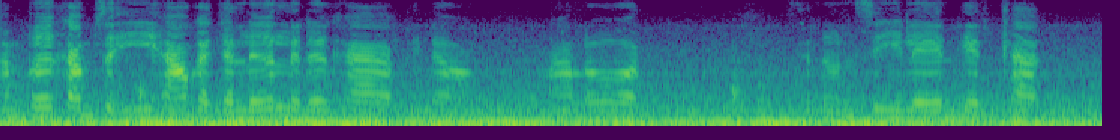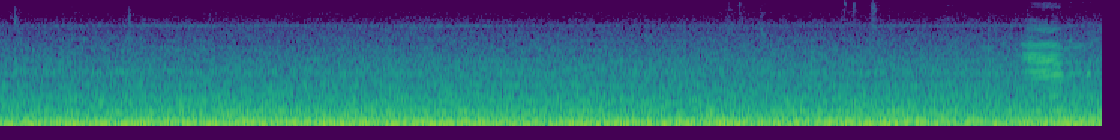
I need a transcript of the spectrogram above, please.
ออำเภอคำสะอีเฮาก็เจะเลิศเลยเด้อค่ะ พี่น้องมาโลดถนนสีเลนเห็ดคักงามมึง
